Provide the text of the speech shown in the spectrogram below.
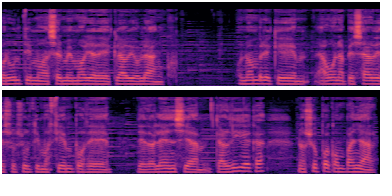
por último, hacer memoria de Claudio Blanco, un hombre que, aún a pesar de sus últimos tiempos de, dolencia cardíaca, nos supo acompañar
